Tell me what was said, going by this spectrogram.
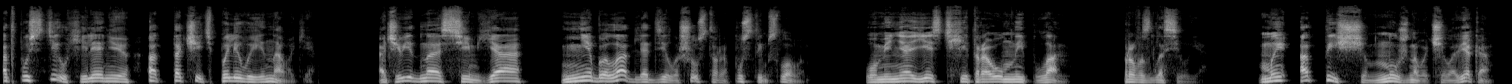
отпустил Хелению отточить полевые навыки. Очевидно, семья не была для дела Шустера пустым словом. «У меня есть хитроумный план», — провозгласил я. «Мы отыщем нужного человека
